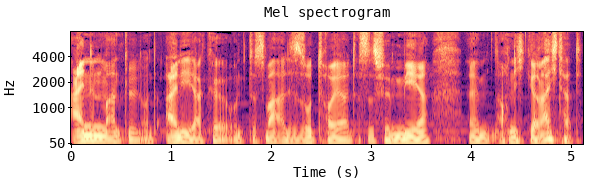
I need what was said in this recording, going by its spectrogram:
einen Mantel und eine Jacke. Und das war alles so teuer, dass es für mehr ähm, auch nicht gereicht hat.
